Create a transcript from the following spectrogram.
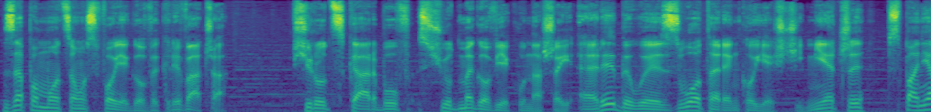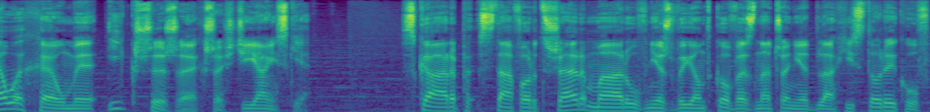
za pomocą swojego wykrywacza. Wśród skarbów z VII wieku naszej ery były złote rękojeści mieczy, wspaniałe hełmy i krzyże chrześcijańskie. Skarb Staffordshire ma również wyjątkowe znaczenie dla historyków.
